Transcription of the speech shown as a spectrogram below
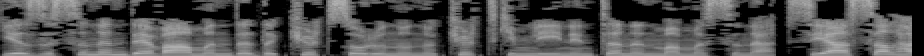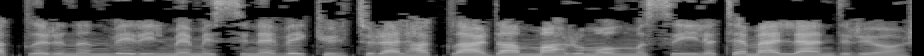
Yazısının devamında da Kürt sorununu Kürt kimliğinin tanınmamasına, siyasal haklarının verilmemesine ve kültürel haklardan mahrum olmasıyla temellendiriyor.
